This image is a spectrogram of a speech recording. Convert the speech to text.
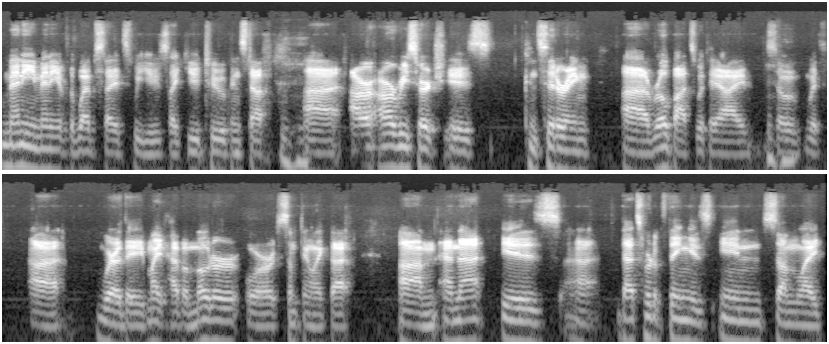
many many of the websites we use, like YouTube and stuff. Mm-hmm. Uh, our our research is considering uh, robots with AI, mm-hmm. so with uh, where they might have a motor or something like that, um, and that is uh, that sort of thing is in some like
